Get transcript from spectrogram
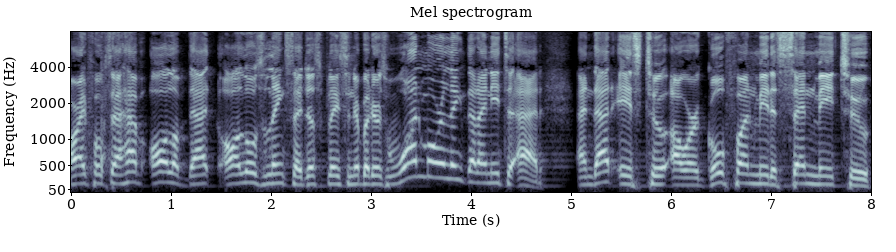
right, folks, I have all of that, all those links I just placed in there, but there's one more link that I need to add, and that is to our GoFundMe to send me to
